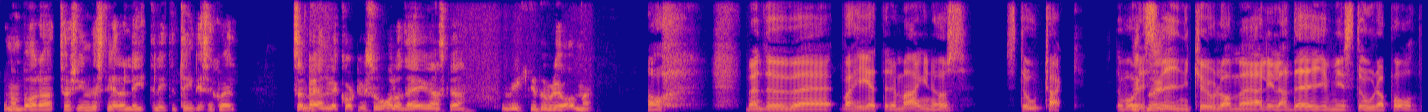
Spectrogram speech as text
Om man bara törs investera lite, lite tid i sig själv. Sen bränner det kortisol och det är ju ganska viktigt att bli av med. Ja, men du, eh, vad heter det Magnus? Stort tack! Det var ju svinkul att ha med lilla dig i min stora podd.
